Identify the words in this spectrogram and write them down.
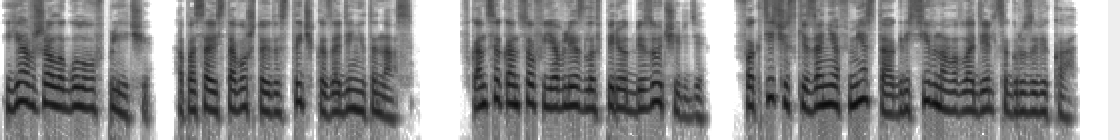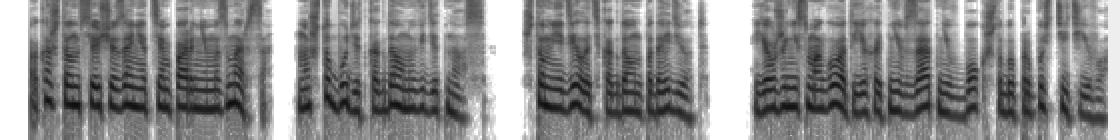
я вжала голову в плечи, опасаясь того, что эта стычка заденет и нас. В конце концов, я влезла вперед без очереди, фактически заняв место агрессивного владельца грузовика. Пока что он все еще занят тем парнем из Мерса. Но что будет, когда он увидит нас? Что мне делать, когда он подойдет? Я уже не смогу отъехать ни взад, ни в бок, чтобы пропустить его.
